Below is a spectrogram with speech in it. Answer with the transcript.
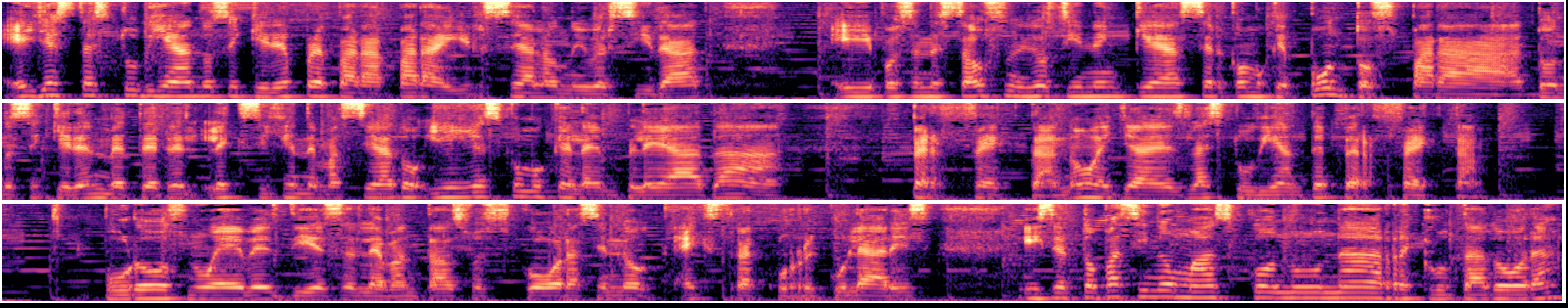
ella está estudiando, se quiere preparar para irse a la universidad. Y pues en Estados Unidos tienen que hacer como que puntos para donde se quieren meter, le exigen demasiado. Y ella es como que la empleada perfecta, ¿no? Ella es la estudiante perfecta. Puros 9, 10 levantando su score, haciendo extracurriculares. Y se topa así nomás con una reclutadora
